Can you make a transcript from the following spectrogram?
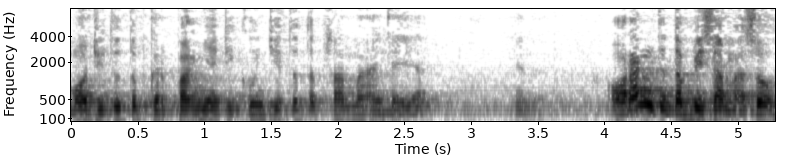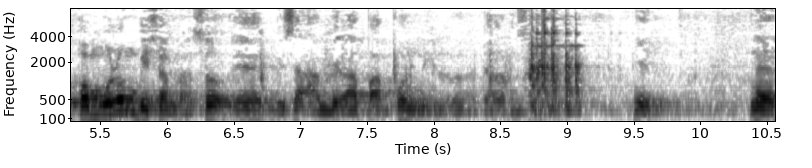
mau ditutup gerbangnya dikunci tetap sama aja ya. Orang tetap bisa masuk, pemulung bisa masuk, ya, bisa ambil apa pun di dalam sini. Gitu. Nah,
